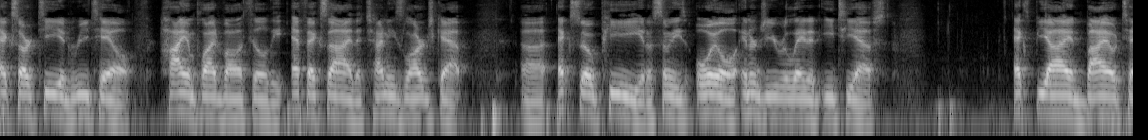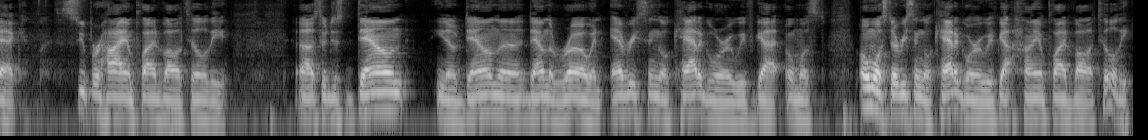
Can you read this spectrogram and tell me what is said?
XRT and retail, high implied volatility. FXI, the Chinese large cap, uh, XOP, you know, some of these oil, energy related ETFs. XBI and biotech, super high implied volatility. Uh, so just down, you know, down the down the row in every single category, we've got almost almost every single category we've got high implied volatility,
